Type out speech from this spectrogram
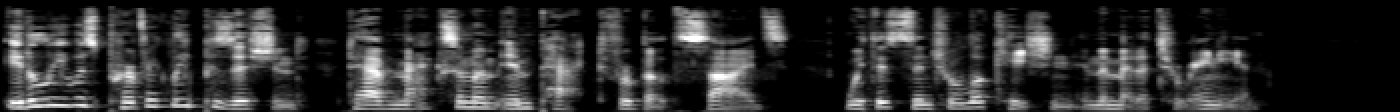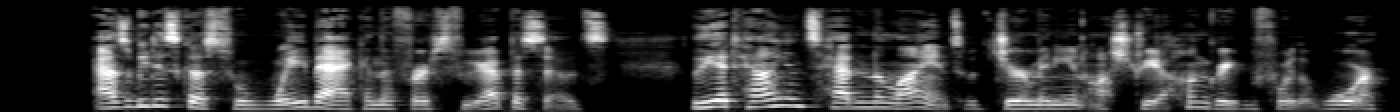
Italy was perfectly positioned to have maximum impact for both sides, with its central location in the Mediterranean. As we discussed way back in the first few episodes, the Italians had an alliance with Germany and Austria Hungary before the war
